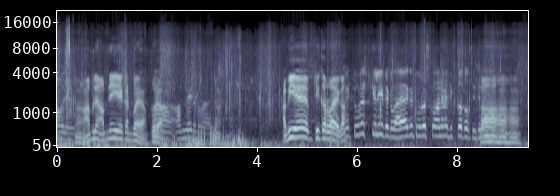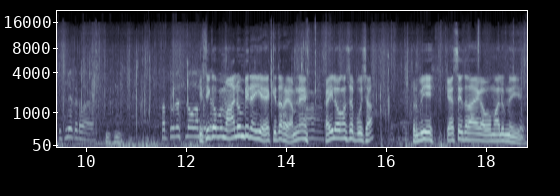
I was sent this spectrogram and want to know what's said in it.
हो जाएगा हाँ, आपने आपने ये कटवाया पूरा हाँ हमने कटवाया अभी ये ठीक करवाएगा ये टूरिस्ट के लिए कटवाया है कि टूरिस्ट को आने में दिक्कत होती थी ना हाँ हाँ हाँ हाँ इसलिए कटवाया है सब टूरिस्ट लोग हम किसी को भी मालूम भी नहीं है किधर है हमने हाँ। कई लोगों से पूछा फिर भी कैसे इधर आएगा वो मालूम नहीं है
